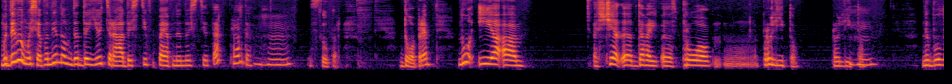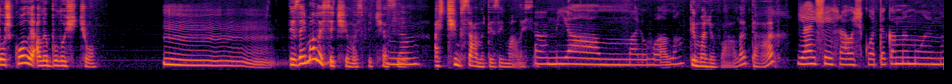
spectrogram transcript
ми дивимося, вони нам додають радості, впевненості, так? Правда? Мгм. Супер. Добре. Ну і а, ще е, давай е, про, про літо. Про літо. Мгм. Не було школи, але було що? Ти займалася чимось під час літа? А з чим саме ти займалася? Ем, Я малювала. Ти малювала, так? Я ще грала з котиками моїми.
